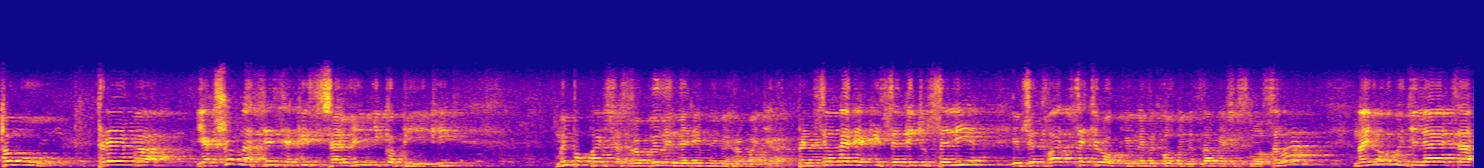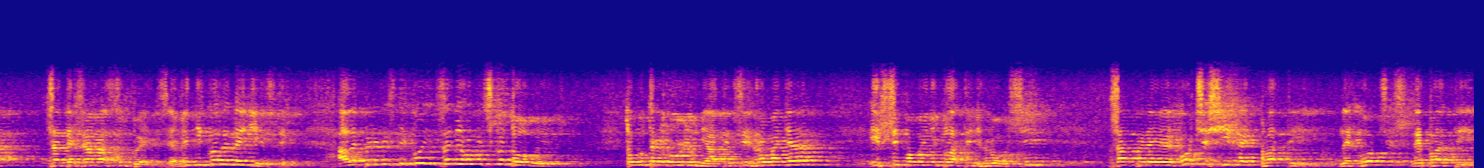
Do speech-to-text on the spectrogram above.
Тому треба, якщо в нас є якісь жалюгідні копійки, ми, по-перше, зробили нерівними громадян. Пенсіонер, який сидить у селі і вже 20 років не виходив за межі свого села, на нього виділяється ця державна субвенція. Він ніколи не їздив. Але перевізнику за нього відшкодовують. Тому треба урівняти цих громадян, і всі повинні платити гроші. За пере... Хочеш їхати, плати. Не хочеш, не плати.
